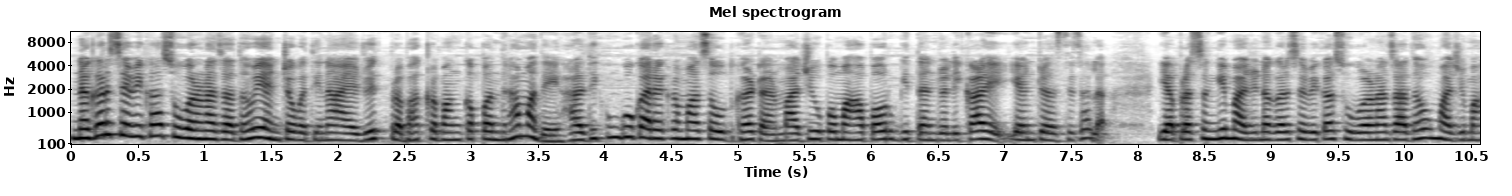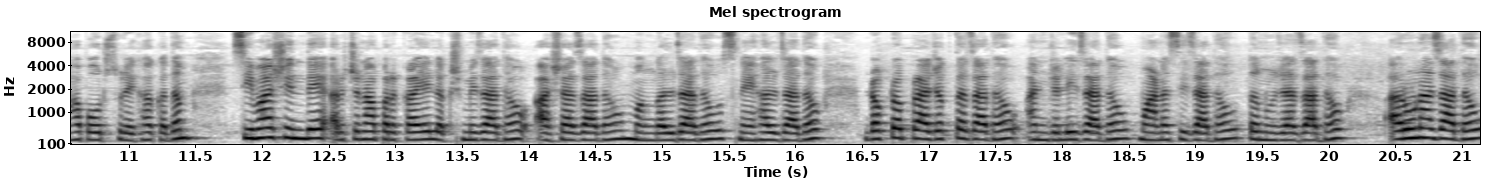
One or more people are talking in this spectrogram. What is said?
नगरसेविका सुवर्णा जाधव यांच्या वतीनं आयोजित प्रभाग क्रमांक पंधरामध्ये हळदी कुंकू कार्यक्रमाचं उद्घाटन माजी उपमहापौर गीतांजली काळे यांच्या हस्ते झालं. या प्रसंगी माजी नगरसेविका सुवर्णा जाधव माजी महापौर सुरेखा कदम सीमा शिंदे अर्चना परकाळे लक्ष्मी जाधव आशा जाधव मंगल जाधव स्नेहल जाधव डॉक्टर प्राजक्ता जाधव अंजली जाधव मानसी जाधव तनुजा जाधव अरुणा जाधव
